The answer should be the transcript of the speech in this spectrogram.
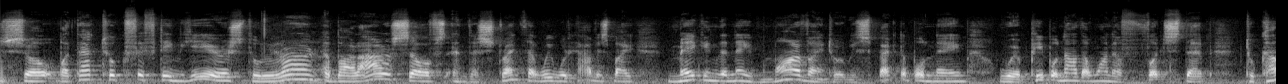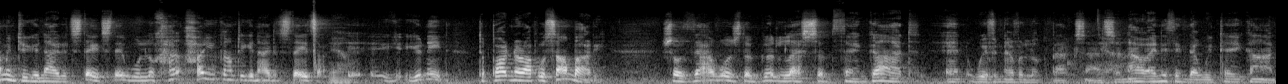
So, but that took 15 years to learn about ourselves and the strength that we would have is by making the name Marva into a respectable name where people now that want a footstep to come into United States, they will look, how, how you come to United States? Yeah. You need to partner up with somebody. So that was the good lesson, thank God, and we've never looked back since. And now anything that we take on,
